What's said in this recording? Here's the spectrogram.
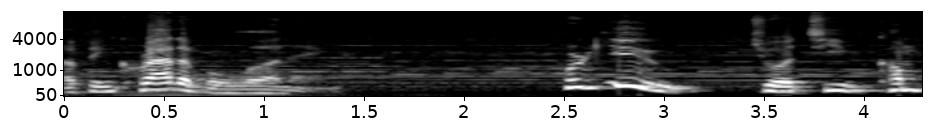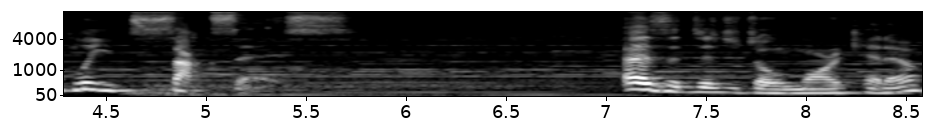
of incredible learning, for you to achieve complete success. As a digital marketer,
